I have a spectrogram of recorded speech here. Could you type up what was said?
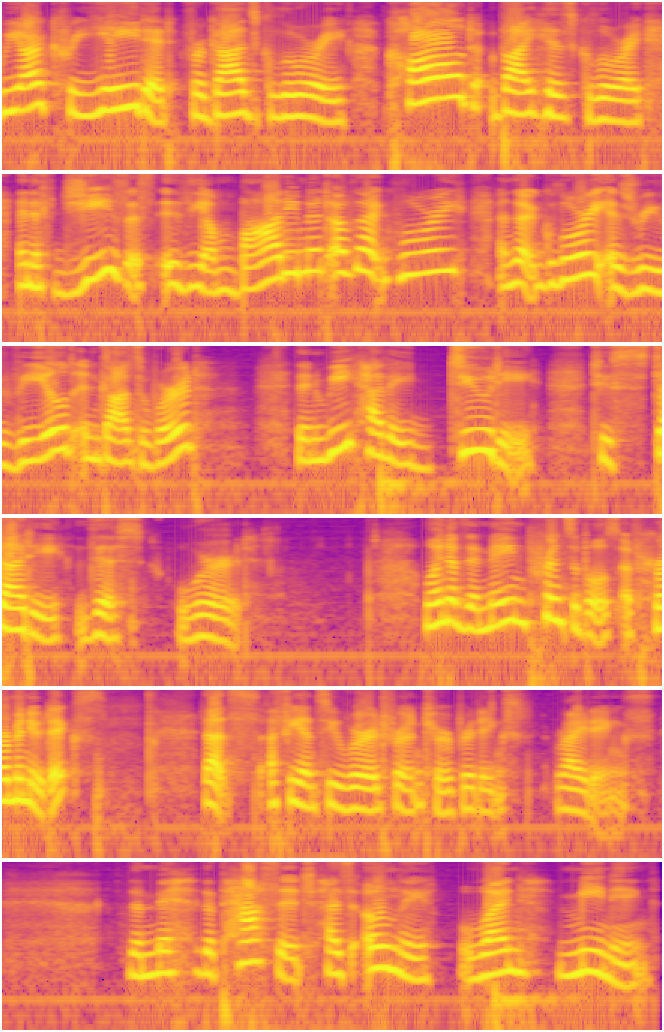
we are created for God's glory, called by His glory. And if Jesus is the embodiment of that glory, and that glory is revealed in God's Word, then we have a duty to study this Word. One of the main principles of hermeneutics, that's a fancy word for interpreting writings, the, the passage has only one meaning,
